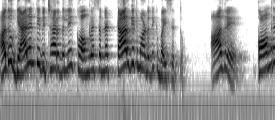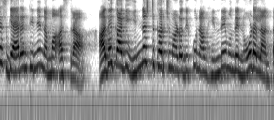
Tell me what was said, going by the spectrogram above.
ಅದು ಗ್ಯಾರಂಟಿ ವಿಚಾರದಲ್ಲಿ ಕಾಂಗ್ರೆಸ್ ಅನ್ನ ಟಾರ್ಗೆಟ್ ಮಾಡೋದಕ್ಕೆ ಬಯಸಿತ್ತು. ಆದರೆ ಕಾಂಗ್ರೆಸ್ ಗ್ಯಾರಂಟಿನೇ ನಮ್ಮ ಅಸ್ತ್ರ. ಅದಕ್ಕಾಗಿ ಇನ್ನಷ್ಟು ಖರ್ಚು ಮಾಡೋದಕ್ಕೂ ನಾವು ಹಿಂದೆ ಮುಂದೆ ನೋಡಲ್ಲ ಅಂತ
